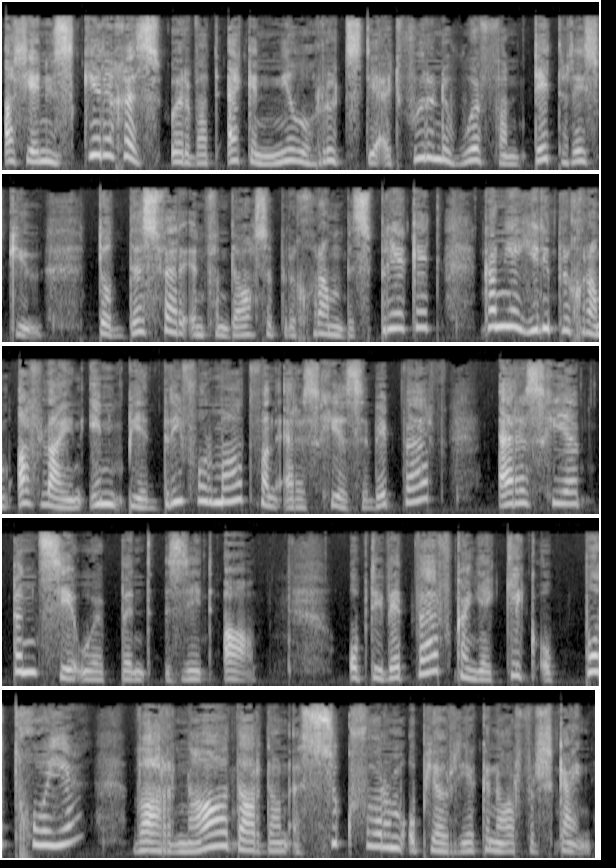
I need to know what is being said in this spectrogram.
As jy nuuskierig is oor wat ek en Neil Roots, die uitvoerende hoof van Debt Rescue, tot dusver in vandag se program bespreek het, kan jy hierdie program aflaai in MP3 formaat van RSG se webwerf rsg.co.za. Op die webwerf kan jy klik op potgoeie waarna daar dan 'n soekvorm op jou rekenaar verskyn.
